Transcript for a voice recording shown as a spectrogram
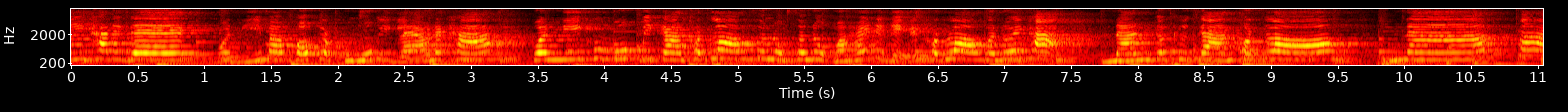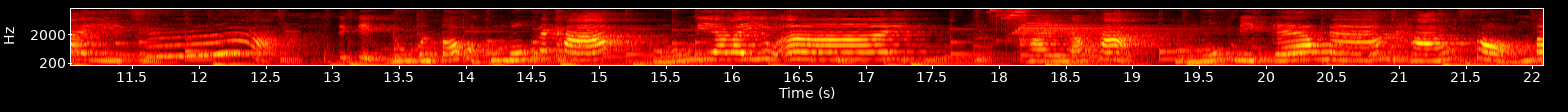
ดีค่ะเด็กๆ วันนี้มาพบกับครูมุกอีกแล้วนะคะ วันนี้ครูมุกมีการทดลองสนุกๆมาให้เด็กๆได้ทดลองกันด้วยค่ะ นั่นก็คือการทดลอง น้ำไต่เชือกเด็กๆ ดูบนโต๊ะของครูมุกนะคะครูมุกมีอะไรอยู่เอ่ยใช่แล้วค่ะครูมุกมีแก้วน้ำทั้งสองใบ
